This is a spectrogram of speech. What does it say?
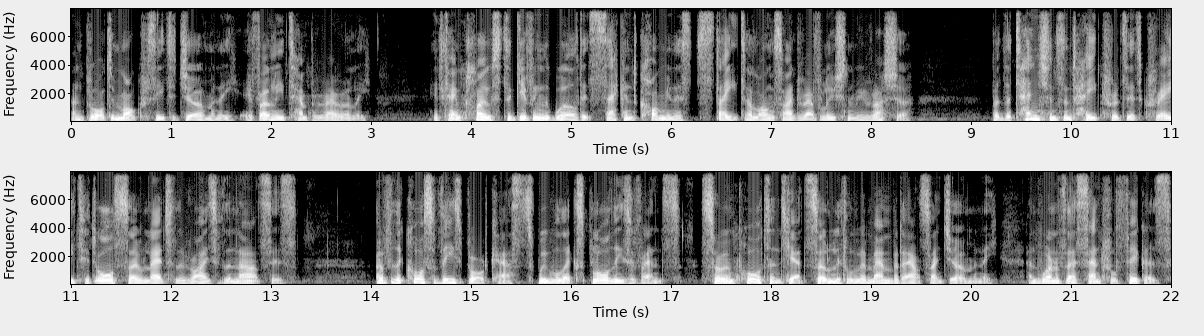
and brought democracy to Germany, if only temporarily. It came close to giving the world its second communist state alongside revolutionary Russia. But the tensions and hatreds it created also led to the rise of the Nazis. Over the course of these broadcasts, we will explore these events, so important yet so little remembered outside Germany, and one of their central figures,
